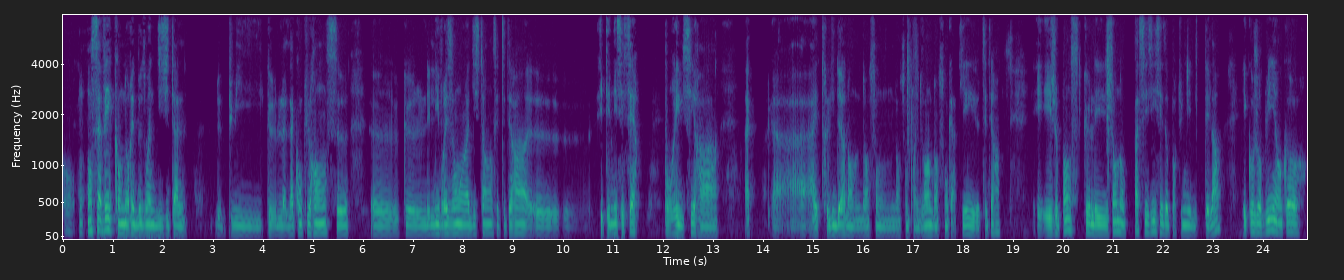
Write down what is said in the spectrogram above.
on, on, savait qu'on aurait besoin de digital depuis que la, la concurrence, euh, que les livraisons à distance, etc., étaient nécessaires pour réussir à, à, être leader dans, dans, son, dans son point de vente, dans son quartier, etc. Et, et je pense que les gens n'ont pas saisi ces opportunités-là et qu'aujourd'hui, il y a encore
